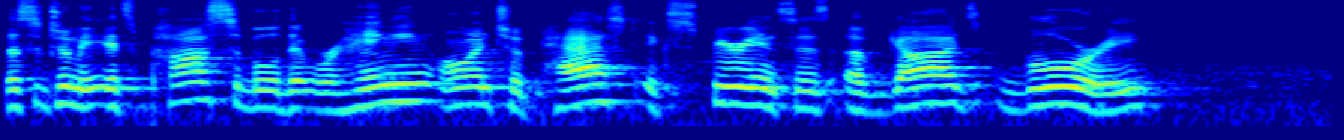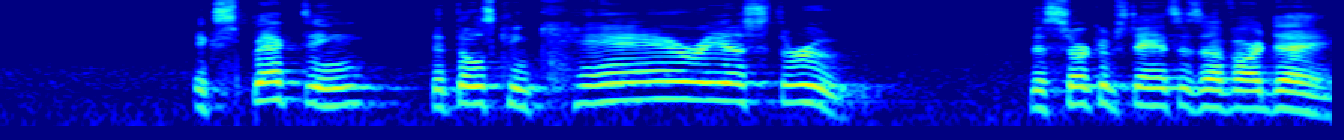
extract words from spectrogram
listen to me, it's possible that we're hanging on to past experiences of God's glory expecting that those can carry us through the circumstances of our day.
